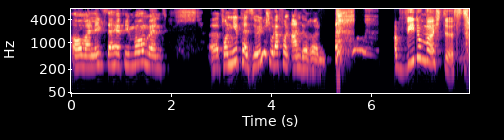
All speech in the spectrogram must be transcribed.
oh, mein liebster Happy Moment. Äh, von mir persönlich oder von anderen? Wie du möchtest.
